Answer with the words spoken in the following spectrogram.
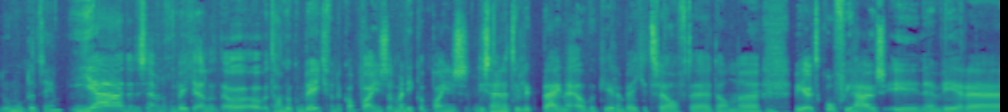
Hoe moet ik dat zien? Ja, daar zijn we nog een beetje aan het... oh, oh, het hangt ook een beetje van de campagnes af. Maar die campagnes die zijn natuurlijk bijna elke keer een beetje hetzelfde. Hè. Dan eh, weer het koffiehuis in en weer eh,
